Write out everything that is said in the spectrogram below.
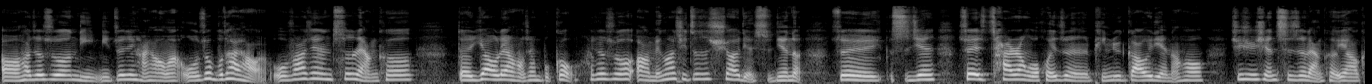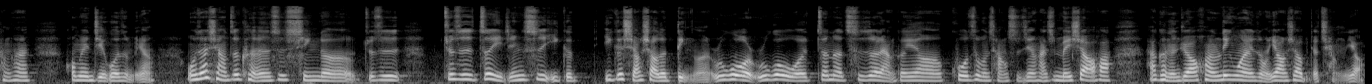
哦，他就说你你最近还好吗？我说不太好，我发现吃两颗的药量好像不够。他就说啊，没关系，这是需要一点时间的，所以时间，所以他让我回诊频率高一点，然后继续先吃这两颗药，看看后面结果怎么样。我在想，这可能是新的，就是就是这已经是一个一个小小的顶了。如果如果我真的吃这两颗药过这么长时间还是没效的话，他可能就要换另外一种药效比较强的药。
